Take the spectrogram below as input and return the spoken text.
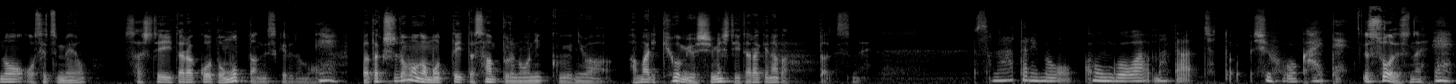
の説明をさせていただこうと思ったんですけれども、ええ私どもが持っていったサンプルのお肉にはあまり興味を示していただけなかったですねそのあたりも今後はまたちょっと手法を変えて。そうですね。ええ。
